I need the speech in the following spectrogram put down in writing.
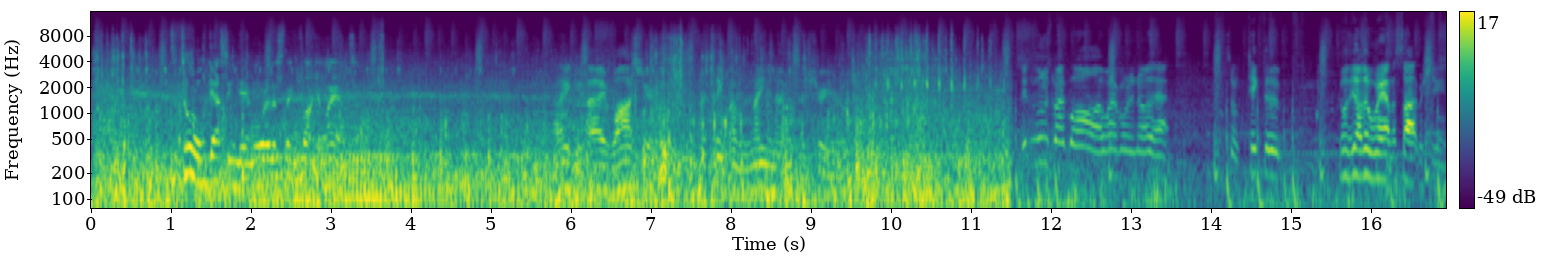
It's a total guessing game of where this thing fucking lands. I think you, I watched you. I think I'm 99% sure you're okay. Didn't lose my ball. I want everyone to know that. So take the, go the other way on the slot machine.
